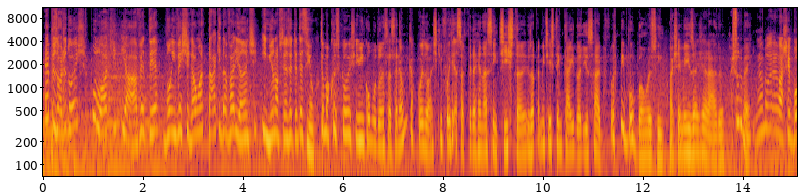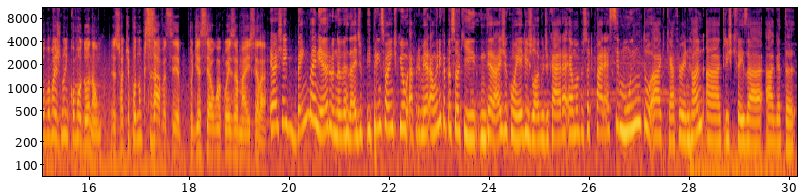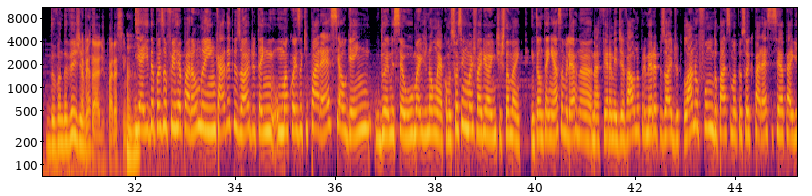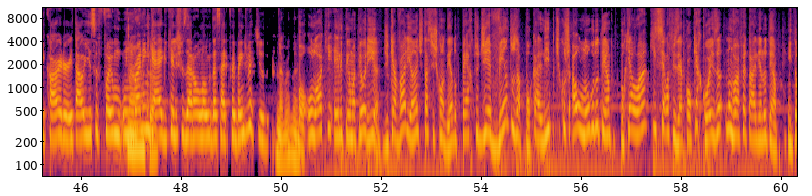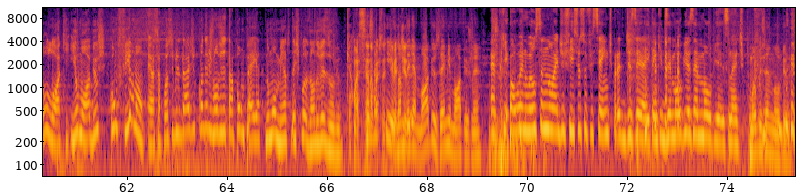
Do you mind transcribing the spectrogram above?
Episódio 2, o Loki e a AVT vão investigar um ataque da variante em 1985. Tem uma coisa que eu achei me incomodou nessa série. A única coisa, eu acho que foi essa feira renascentista. Exatamente eles terem caído ali, sabe? Foi meio bobão, assim. Achei meio exagerado. Mas tudo bem. Eu, não- eu achei bobo, mas não incomodou, não. É só, tipo, não precisava ser. Podia ser alguma coisa mais, sei lá. Eu achei bem maneiro, na verdade, e principalmente porque a primeira, a única pessoa que interage com eles logo de cara é uma pessoa que parece muito a Catherine Hahn, a atriz que fez a Agatha do É WandaVision. verdade, parece sim. Uhum. E aí depois eu fui reparando e em cada episódio tem uma coisa que parece alguém do MCU, mas não é, como se fossem umas variantes também. Então tem essa mulher na, na feira medieval, no primeiro episódio, lá no fundo passa uma pessoa que parece ser a Peggy Carter e tal, e isso foi um, um Ah, running tá. gag que eles fizeram ao longo da série, que foi bem divertido. É verdade. Bom, o Loki, ele tem uma teoria de que a variante está se escondendo perto de eventos apocalípticos ao longo do tempo. Porque é lá que, se ela fizer qualquer coisa, não vai afetar a linha do tempo. Então o Loki e o Mobius confirmam essa possibilidade quando eles vão visitar Pompeia no momento da explosão do Vesúvio. Que é uma cena bastante que o nome divertida. dele é Mobius M. Mobius, né? É porque Owen Wilson não é difícil o suficiente pra dizer, aí tem que dizer Mobius é Mobius, né? Tipo, Mobius and Mobius. né?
